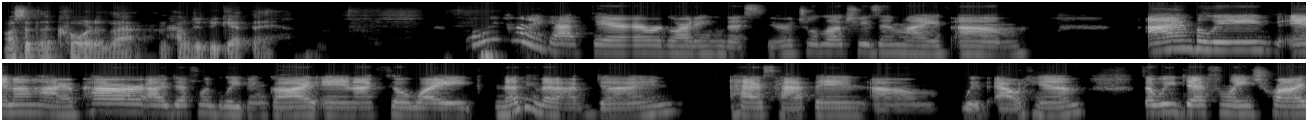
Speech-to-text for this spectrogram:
what's at the core of that and how did we get there? Well we kind of got there regarding the spiritual luxuries in life. Um I believe in a higher power. I definitely believe in God, and I feel like nothing that I've done has happened um, without him. So we definitely try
